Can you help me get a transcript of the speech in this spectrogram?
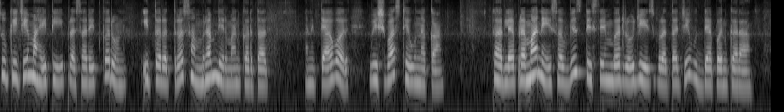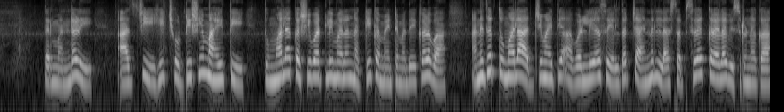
चुकीची माहिती प्रसारित करून इतरत्र संभ्रम निर्माण करतात. आणि त्यावर विश्वास ठेवू नका. ठरल्याप्रमाणे सव्वीस डिसेंबर रोजीच व्रताचे उद्यापन करा. तर मंडळी आजची ही छोटीशी माहिती तुम्हाला कशी वाटली मला नक्की कमेंटमध्ये कळवा. आणि जर तुम्हाला आजची माहिती आवडली असेल तर चॅनलला सबस्क्राईब करायला विसरू नका.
